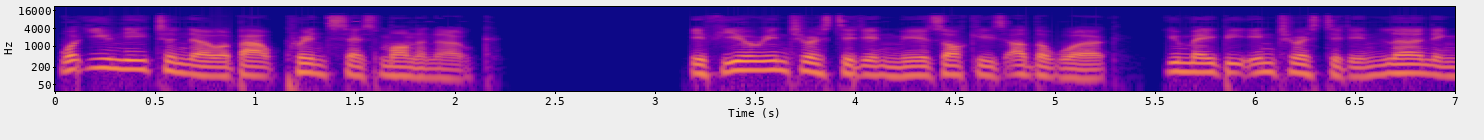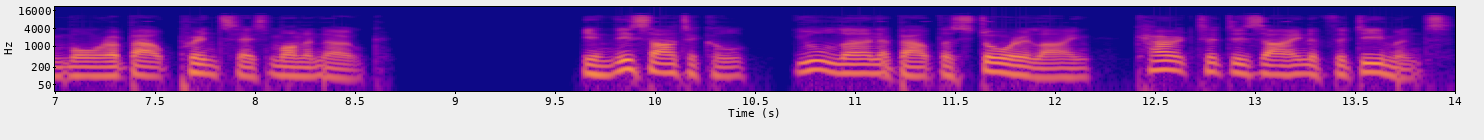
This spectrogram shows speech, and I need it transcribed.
What you need to know about Princess Mononoke. If you're interested in Miyazaki's other work, you may be interested in learning more about Princess Mononoke. In this article, you'll learn about the storyline, character design of the demons,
